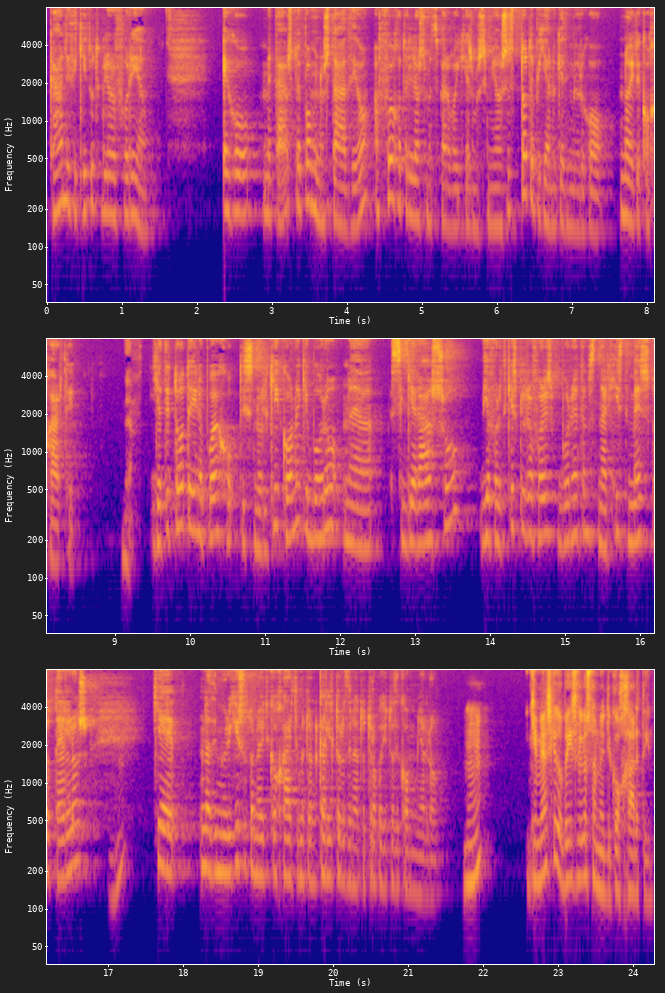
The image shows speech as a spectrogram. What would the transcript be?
κάνει δική του την πληροφορία. Εγώ μετά, στο επόμενο στάδιο, αφού έχω τελειώσει με τις παραγωγικές μου σημειώσεις, τότε πηγαίνω και δημιουργώ νοητικό χάρτη. Ναι. Γιατί τότε είναι που έχω τη συνολική εικόνα και μπορώ να συγκεράσω διαφορετικές πληροφορίες που μπορεί να ήταν στην αρχή, στη μέση, στο τελο και να δημιουργήσω το νοητικό χάρτη με τον καλύτερο δυνατό τρόπο για το δικό μου μυαλό. Μμμ. Και μια και το πήγε λίγο στο νοητικό χάρτη,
